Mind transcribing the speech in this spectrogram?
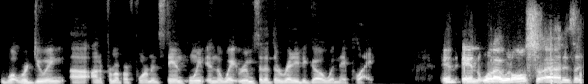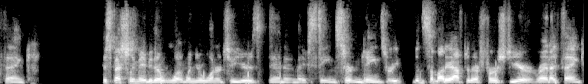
what we're doing uh, on, from a performance standpoint in the weight room so that they're ready to go when they play. And and what I would also add is I think especially maybe they're when you're one or two years in and they've seen certain gains or even somebody after their first year right i think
